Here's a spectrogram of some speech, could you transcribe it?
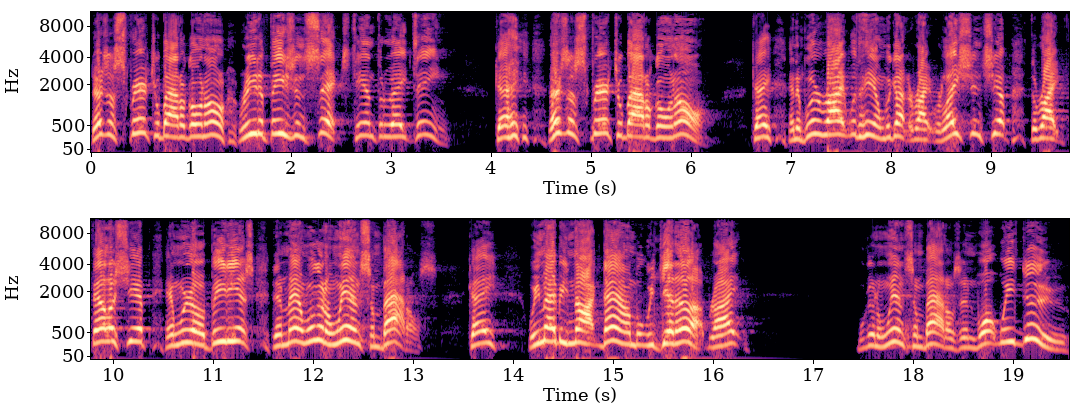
There's a spiritual battle going on. Read Ephesians 6 10 through 18. Okay? There's a spiritual battle going on. Okay? And if we're right with Him, we got the right relationship, the right fellowship, and we're obedience, then man, we're going to win some battles. Okay? We may be knocked down, but we get up, right? We're going to win some battles. And what we do,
